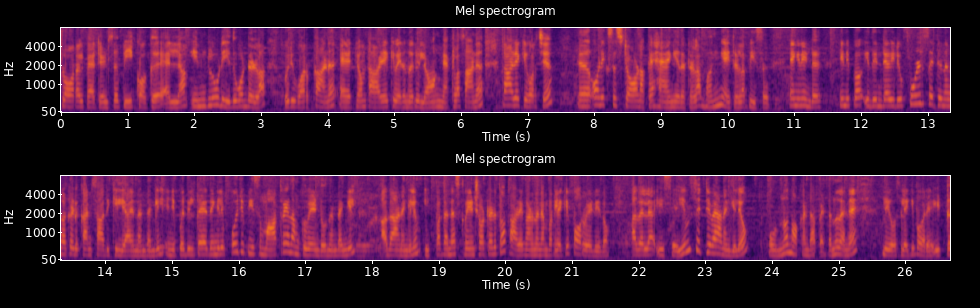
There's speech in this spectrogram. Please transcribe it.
ഫ്ലോറൽ പാറ്റേൺസ് പീകോക്ക് എല്ലാം ഇൻക്ലൂഡ് ചെയ്തുകൊണ്ടുള്ള ഒരു വർക്കാണ് ഏറ്റവും താഴേക്ക് വരുന്ന ഒരു ലോങ് നെക്ലസ് ആണ്. താഴേക്ക് കുറച്ച് ഒണിക്സ് സ്റ്റോൺ ഒക്കെ ഹാങ് ചെയ്തിട്ടുള്ള ഭംഗിയായിട്ടുള്ള പീസ് എങ്ങനെയുണ്ട്? ഇനിയിപ്പോൾ ഇതിന്റെ ഒരു ഫുൾ സെറ്റ് നിങ്ങൾക്ക് എടുക്കാൻ സാധിക്കില്ല എന്നുണ്ടെങ്കിൽ ഇനിയിപ്പോൾ ഇതിലത്തെ ഏതെങ്കിലും ഒരു പീസ് മാത്രമേ നമുക്ക് വേണ്ടൂ എന്നുണ്ടെങ്കിൽ അതാണെങ്കിലും ഇപ്പോൾ തന്നെ സ്ക്രീൻഷോട്ട് എടുത്തോ താഴെ കാണുന്ന നമ്പറിലേക്ക് ഫോർവേഡ് ചെയ്തോ. അതല്ല ഈ സെയിം സെറ്റ് വേണമെങ്കിലും ഒന്നും നോക്കണ്ട. പെട്ടെന്ന് തന്നെ ലിയോസിലേക്ക് പോരെ. ഇട്ട്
